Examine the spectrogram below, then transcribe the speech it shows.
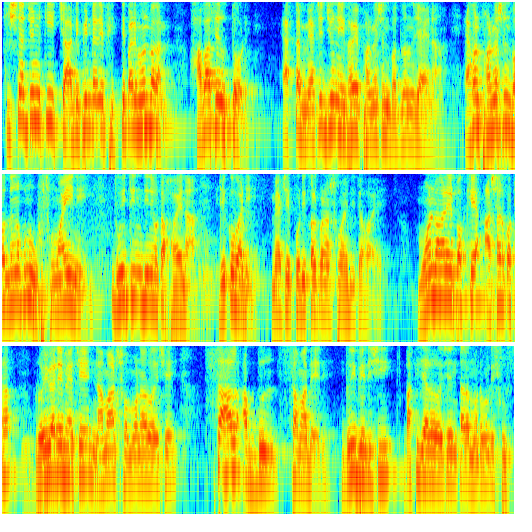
কৃষ্ণার জন্য কি চার ডিফেন্ডারে ফিরতে পারে মোহনবাগান? হাবাসের উত্তর একটা ম্যাচের জন্য এইভাবে ফরমেশন বদলানো যায় না। এখন ফরমেশন বদলানোর কোনো সময়ই নেই। দুই, তিন দিনে ওটা হয় না। রিকভারি ম্যাচের পরিকল্পনার সময় দিতে হয়। মোহনবাগানের পক্ষে আসার কথা, রবিবারের ম্যাচে নামার সম্ভাবনা রয়েছে সাহাল আব্দুল সামাদের। দুই বিদেশি বাকি যারা রয়েছেন, তারা মোটামুটি সুস্থ।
